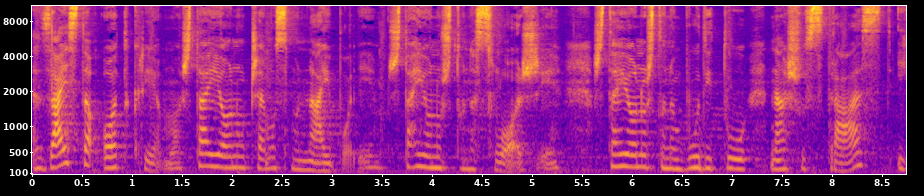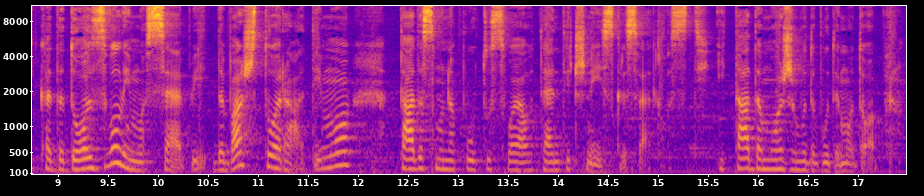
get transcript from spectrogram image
zaista otkrijemo šta je ono u čemu smo najbolji, šta je ono što nas loži, šta je ono što nam budi tu našu strast i kada dozvolimo sebi da baš to radimo, tada smo na putu svoje autentične iskre svetlosti i tada možemo da budemo dobro.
